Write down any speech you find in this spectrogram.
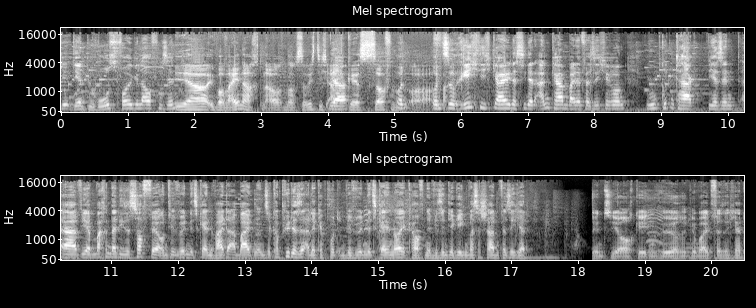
deren Büros vollgelaufen sind? Ja, über Weihnachten auch noch so richtig Ja. abgesoffen. Und, Oh, und so richtig geil, dass sie dann ankamen bei der Versicherung. Hm, guten Tag, wir sind, äh, wir machen da diese Software und wir würden jetzt gerne weiterarbeiten. Unsere Computer sind alle kaputt und wir würden jetzt gerne neue kaufen, denn wir sind ja gegen Wasserschaden versichert. Sind Sie auch gegen höhere Gewalt versichert?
